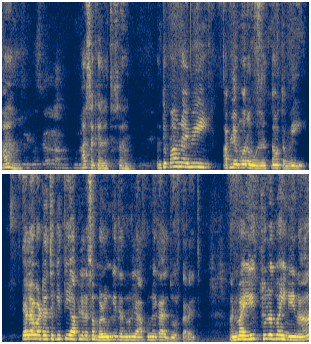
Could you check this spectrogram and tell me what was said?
हां असं केलं तसं आणि ते पाहुणा बी आपल्या मोरं बोलत नव्हता बाई. त्याला वाटायचं की ती आपल्याला सांभाळून घेतात म्हणले आपण एक काय जोर करायचं. आणि माई चुलत बहिणी आहे ना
